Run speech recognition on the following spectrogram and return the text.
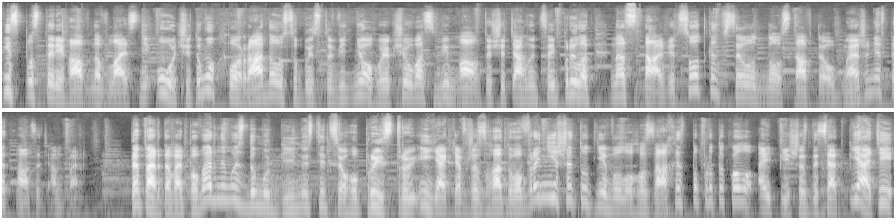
і спостерігав на власні очі. Тому порада особисто від нього. Якщо у вас вімаунти, що тягнуть цей прилад на 100%, все одно ставте обмеження в 15 ампер. Тепер давай повернемось до мобільності цього пристрою. І як я вже згадував раніше, тут є вологозахист по протоколу IP65. І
